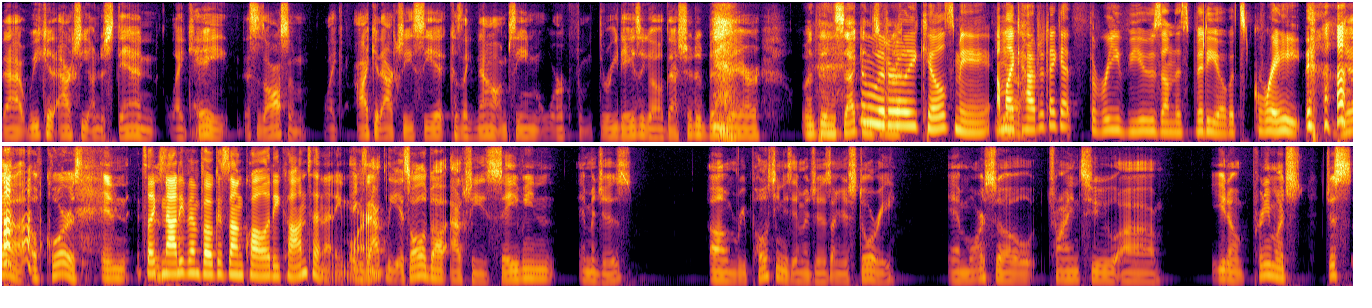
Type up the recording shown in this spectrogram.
that we could actually understand, like, hey, this is awesome. Like, I could actually see it because, like, now I'm seeing work from three days ago that should have been there within seconds. when I- literally kills me. I'm like, how did I get three views on this video? It's great. yeah, of course. And it's like not even focused on quality content anymore. Exactly. It's all about actually saving images, um, reposting these images on your story, and more so trying to, uh, you know, pretty much just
